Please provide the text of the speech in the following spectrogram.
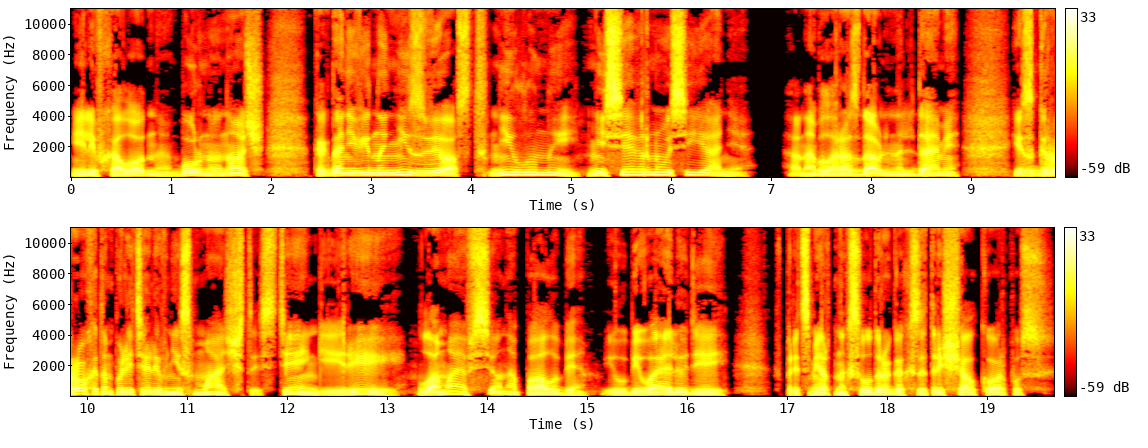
Или в холодную, бурную ночь, когда не видно ни звезд, ни луны, ни северного сияния, Она была раздавлена льдами, и с грохотом полетели вниз мачты, стенги и реи, ломая все на палубе и убивая людей. В предсмертных судорогах затрещал корпус,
